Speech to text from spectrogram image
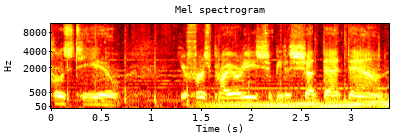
Close to you. Your first priority should be to shut that down.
